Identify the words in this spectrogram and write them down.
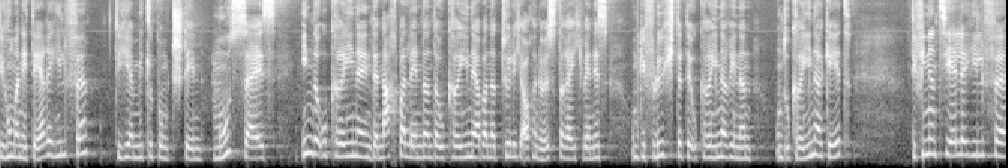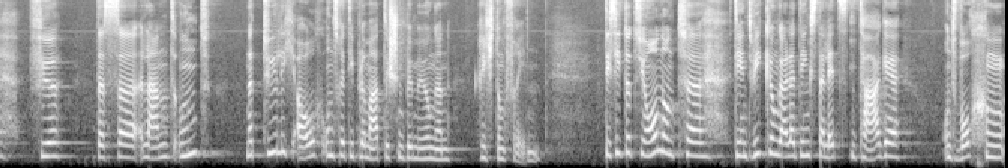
die humanitäre Hilfe, die hier im Mittelpunkt stehen muss, sei es in der Ukraine, in den Nachbarländern der Ukraine, aber natürlich auch in Österreich, wenn es um geflüchtete Ukrainerinnen und Ukrainer geht. Die finanzielle Hilfe für das äh, Land und natürlich auch unsere diplomatischen Bemühungen Richtung Frieden. Die Situation und äh, die Entwicklung allerdings der letzten Tage und Wochen,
